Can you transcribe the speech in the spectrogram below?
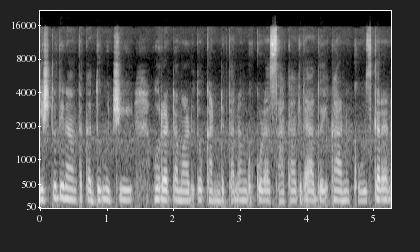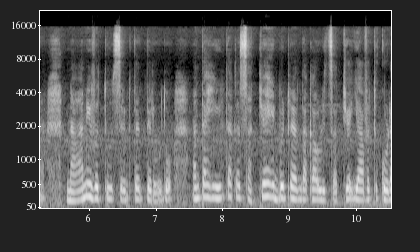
ಎಷ್ಟು ದಿನ ಅಂತ ಕದ್ದು ಮುಚ್ಚಿ ಹೋರಾಟ ಮಾಡೋದು ಖಂಡಿತ ನನಗೂ ಕೂಡ ಸಾಕಾಗಿದೆ. ಅದು ಕಾರಣಕ್ಕೋಸ್ಕರ ನಾನಿವತ್ತು ಸಿಡ್ದತ್ತಿರೋದು ಅಂತ ಹೇಳಿದಾಗ ಸತ್ಯ ಹೇಳ್ಬಿಟ್ರೆ ಅಂದಾಗ ಅವಳಿಗೆ ಸತ್ಯ ಯಾವತ್ತೂ ಕೂಡ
